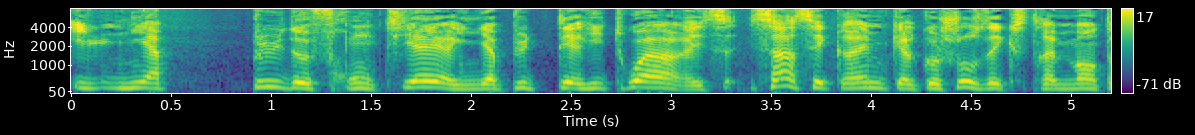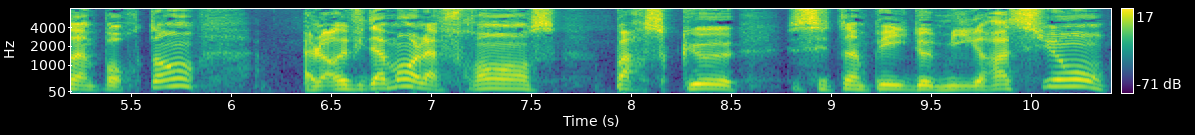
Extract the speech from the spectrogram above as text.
il n'y a plus de frontières, il n'y a plus de territoire. Et ça, c'est quand même quelque chose d'extrêmement important. Alors évidemment, la France, parce que c'est un pays de migration,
